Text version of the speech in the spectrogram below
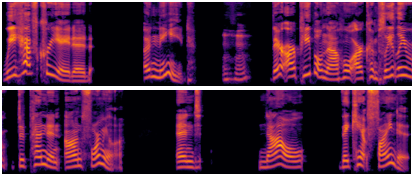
We have created a need. Mm-hmm. There are people now who are completely dependent on formula. And now they can't find it.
